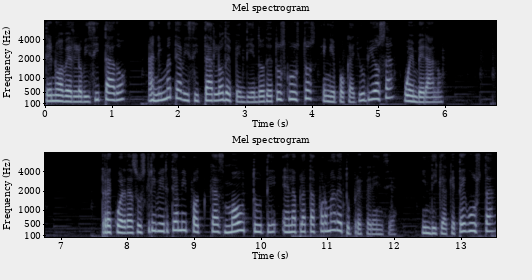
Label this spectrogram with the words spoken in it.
De no haberlo visitado, anímate a visitarlo dependiendo de tus gustos en época lluviosa o en verano. Recuerda suscribirte a mi podcast Mode Tutti en la plataforma de tu preferencia. Indica que te gusta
